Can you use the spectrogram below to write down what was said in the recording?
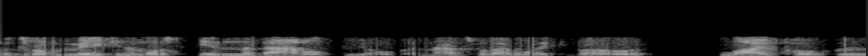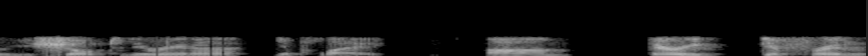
So it's about making the most in the battlefield, and that's what I like about live poker. You show up to the arena, you play. Um, very different.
